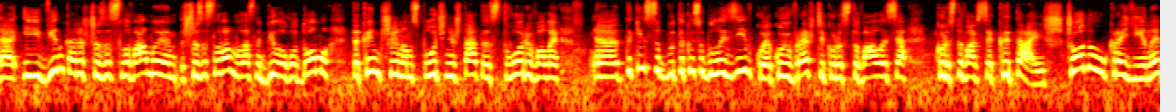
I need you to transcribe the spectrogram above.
Е, І він каже, що за словами, що за словами власне Білого Дому, таким чином Сполучені Штати створювали е, такі таку собі лазівку, якою врешті користувалися користувався Китай. Щодо України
